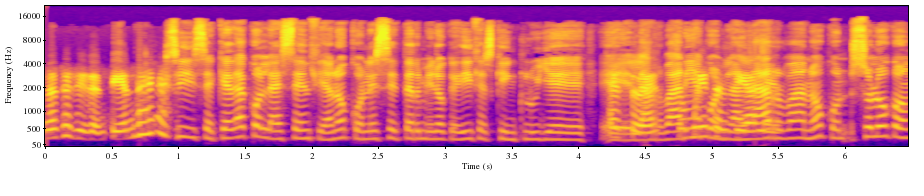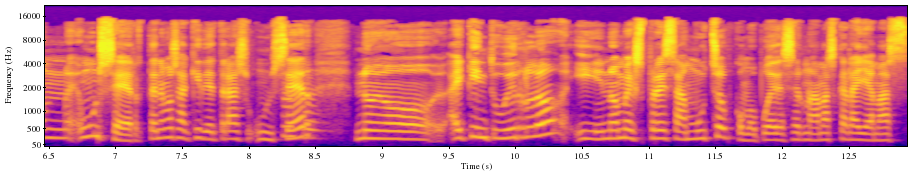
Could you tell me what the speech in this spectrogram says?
No sé si se entiende. Sí, se queda con la esencia, ¿no? Con ese término que dices que incluye eh, Eso son larvaria, con la larva, ¿no? Con, solo con un ser. Tenemos aquí detrás un ser, no, hay que intuirlo y no me expresa mucho, como puede ser una máscara ya más,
